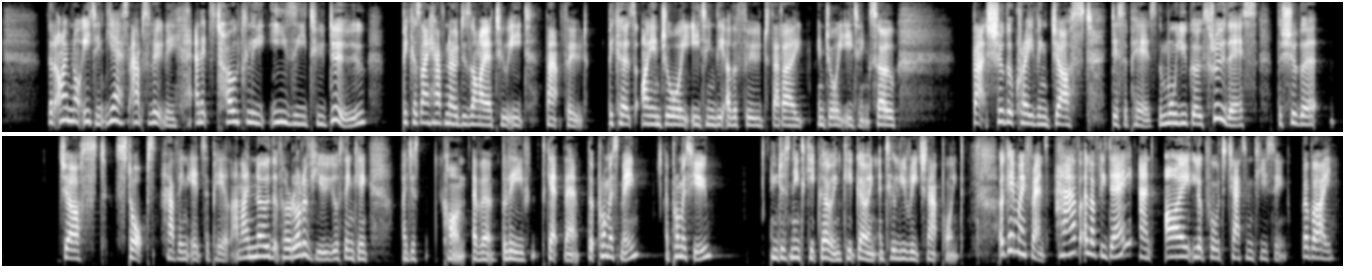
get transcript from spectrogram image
that I'm not eating? Yes, absolutely. And it's totally easy to do because I have no desire to eat that food because I enjoy eating the other food that I enjoy eating. So that sugar craving just disappears. The more you go through this, the sugar just stops having its appeal. And I know that for a lot of you, you're thinking, I just can't ever believe to get there. But promise me, I promise you, you just need to keep going, keep going until you reach that point. Okay, my friends, have a lovely day and I look forward to chatting to you soon. Bye bye.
